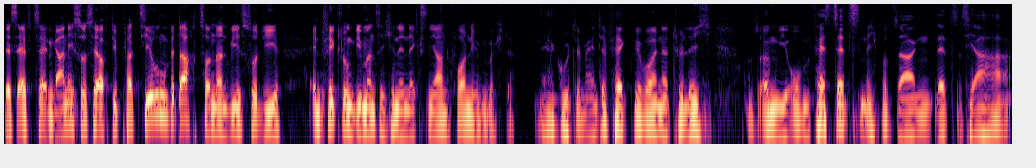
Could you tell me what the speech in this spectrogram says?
des FCN? Gar nicht so sehr auf die Platzierung bedacht, sondern wie ist so die Entwicklung, die man sich in den nächsten Jahren vornehmen möchte? Ja gut, im Endeffekt, wir wollen natürlich uns irgendwie oben festsetzen. Ich muss sagen, letztes Jahr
